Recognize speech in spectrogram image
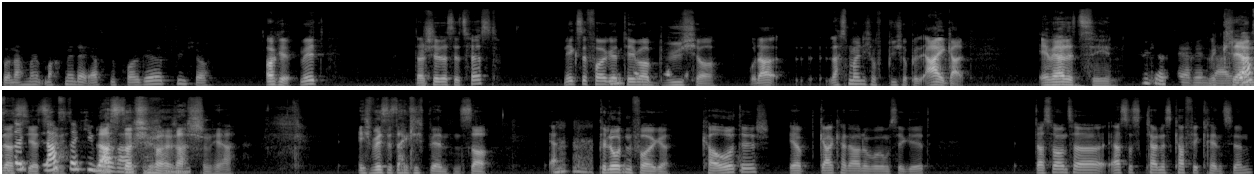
danach ma- machen wir in der ersten Folge Bücher. Okay, mit. Dann steht das jetzt fest. Nächste Folge Bücher. Thema Bücher. Oder lass mal nicht auf Bücher. Ah, egal. Ihr werdet sehen. Bücherserien. Wir klären Lasst das euch- jetzt. lasst hier. euch lasst überraschen. euch überraschen, ja. Ich will es jetzt eigentlich beenden. So. Ja. Pilotenfolge. Chaotisch. Ihr habt gar keine Ahnung, worum es hier geht. Das war unser erstes kleines Kaffeekränzchen.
